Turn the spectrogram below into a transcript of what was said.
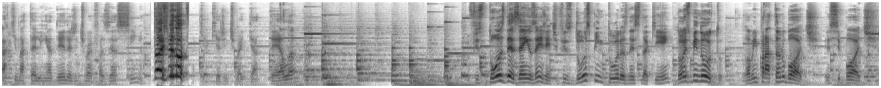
aqui na telinha dele a gente vai fazer assim, ó. Dois minutos! Aqui, aqui a gente vai ter a tela. Eu fiz dois desenhos, hein, gente? fiz duas pinturas nesse daqui, hein? Dois minutos. Vamos empratando o bode. Esse bode.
